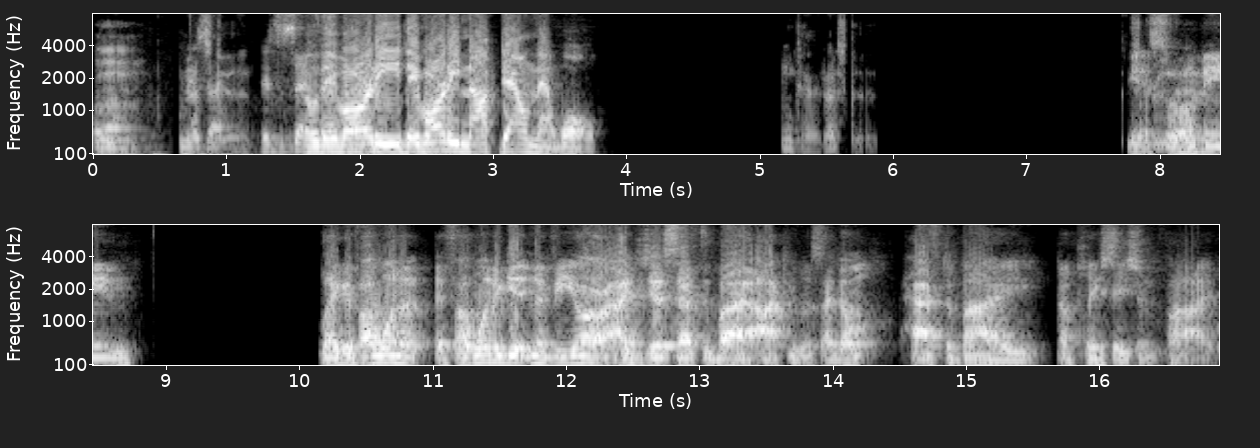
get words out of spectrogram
Hold on. Mm. Give me a That's sec. good. It's the same. So they've thing. already they've already knocked down that wall. Okay, that's good. Yeah, so. I mean, like if I want to, if I want to get into VR, I just have to buy an Oculus. I don't have to buy a PlayStation Five.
